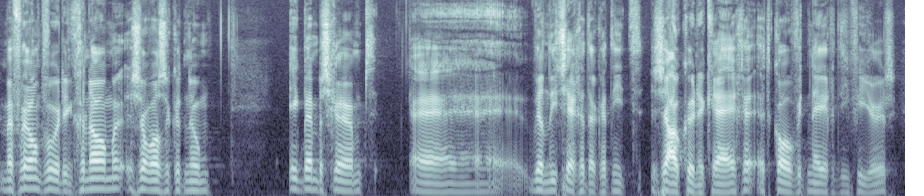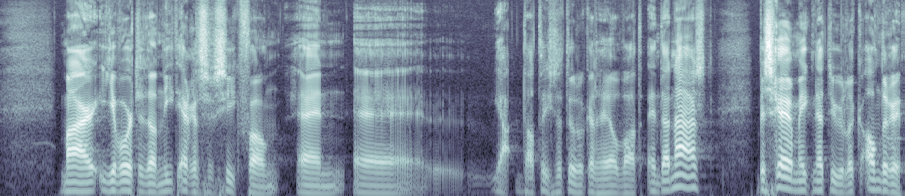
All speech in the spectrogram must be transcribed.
mijn verantwoording genomen, zoals ik het noem. Ik ben beschermd. wil niet zeggen dat ik het niet zou kunnen krijgen, het COVID-19-virus. Maar je wordt er dan niet ernstig ziek van. En ja, dat is natuurlijk al heel wat. En daarnaast bescherm ik natuurlijk anderen.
